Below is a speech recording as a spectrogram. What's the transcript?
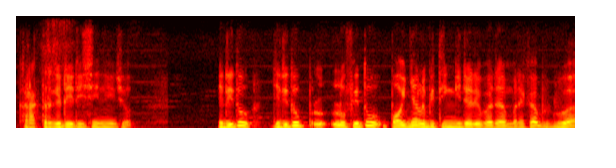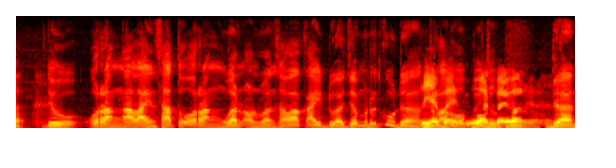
karakter gede di sini, Cuk. Jadi tuh, jadi tuh Luffy tuh poinnya lebih tinggi daripada mereka berdua. Yo, orang ngalahin satu orang one on one sama Kaido aja menurutku udah by, terlalu OP, one Cuk. by one ya. Dan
